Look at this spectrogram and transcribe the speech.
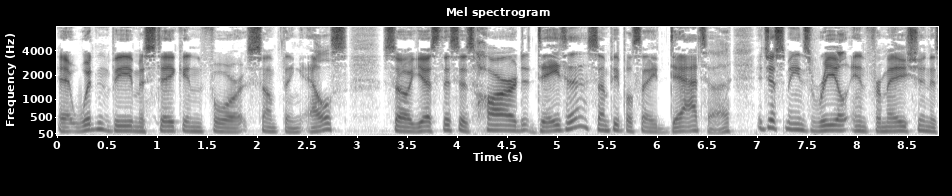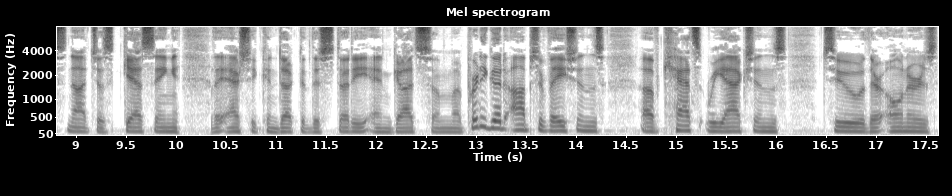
It wouldn't be mistaken for something else. So, yes, this is hard data. Some people say data. It just means real information. It's not just guessing. They actually conducted this study and got some uh, pretty good observations of cats' reactions to their owners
